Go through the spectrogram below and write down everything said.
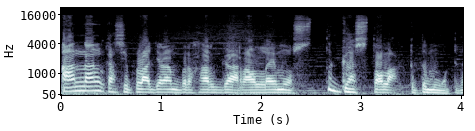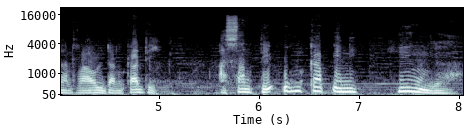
Anang kasih pelajaran berharga Raul Lemos, tegas tolak ketemu dengan Raul dan Kadi. Asanti ungkap ini hingga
